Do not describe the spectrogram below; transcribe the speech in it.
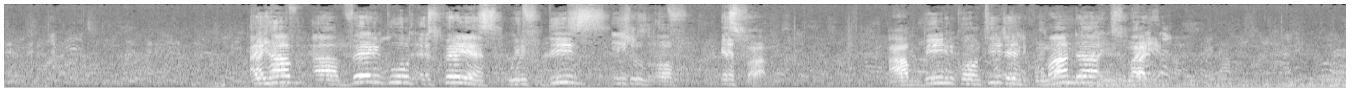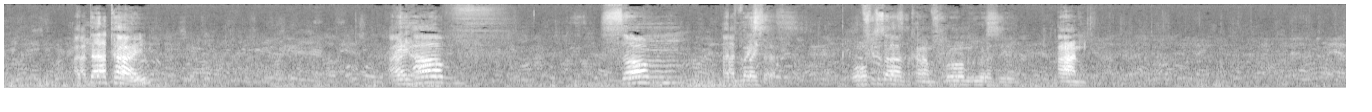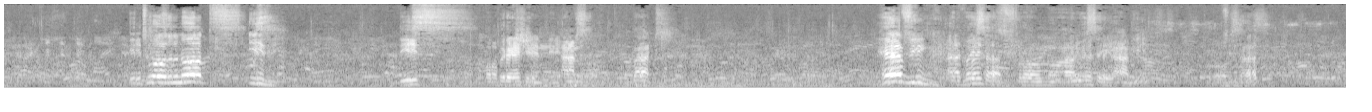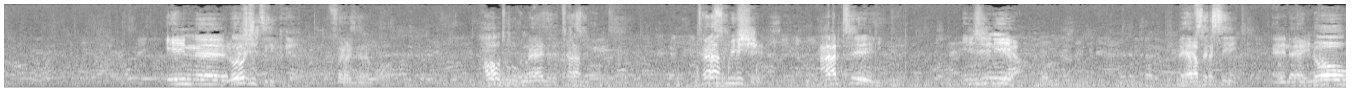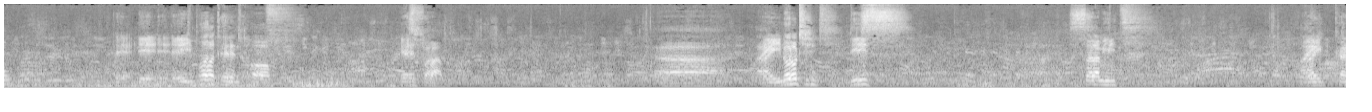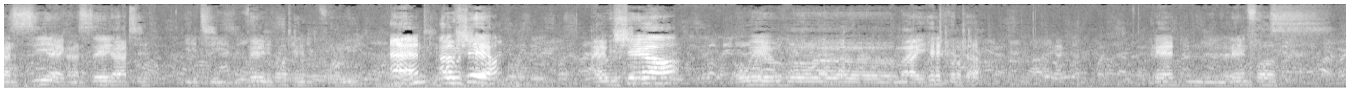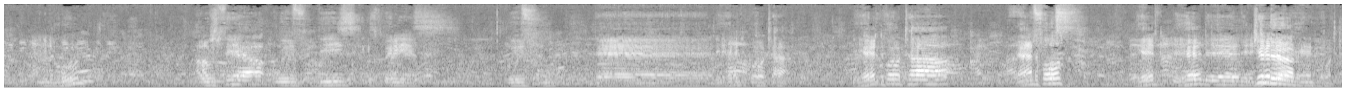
I have a very good experience with these issues of SFAB. I've been contingent commander in Somalia. At that time, I have some advisors, officers come from USA Army. It was not easy, this operation in AMISOM, but having advisors from uh, USA Army officers in uh, logistics, for example, how to organize the transport, transmission, artillery, engineer, I have succeeded, and I know the, the, the importance of SFAB. Uh, I noted this summit. I can see, I can say that it is very important for me. And I will share, I will share with uh, my headquarters, Red, Red Force in Burundi. I will share with this experience with the, the headquarters. The headquarters, Land Force, head, the, head, uh, the general headquarters,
